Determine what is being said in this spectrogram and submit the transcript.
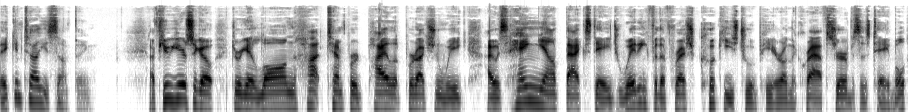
they can tell you something. A few years ago, during a long, hot tempered pilot production week, I was hanging out backstage waiting for the fresh cookies to appear on the craft services table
